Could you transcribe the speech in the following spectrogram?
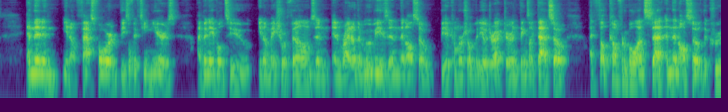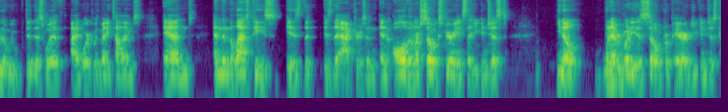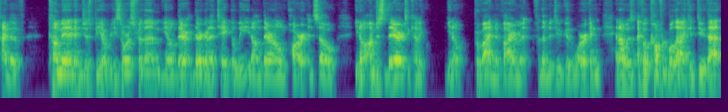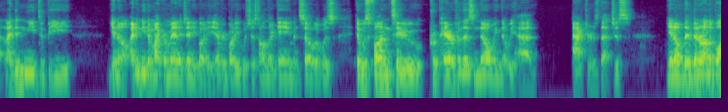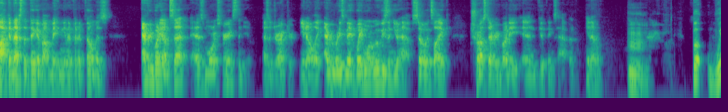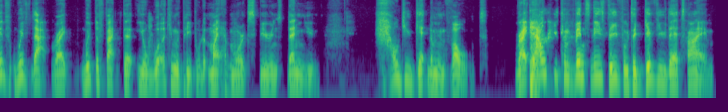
And then in you know, fast forward these 15 years I've been able to, you know, make short films and and write other movies, and then also be a commercial video director and things like that. So I felt comfortable on set, and then also the crew that we did this with, I had worked with many times, and and then the last piece is the is the actors, and and all of them are so experienced that you can just, you know, when everybody is so prepared, you can just kind of come in and just be a resource for them. You know they're they're going to take the lead on their own part. And so you know i'm just there to kind of you know provide an environment for them to do good work. And and i was i felt comfortable that i could do that. And i didn't need to be you know i didn't need to micromanage anybody. Everybody was just on their game. And so it was it was fun to prepare for this knowing that we had actors that just you know they've been around the block and that's the thing about making an independent film is everybody on set has more experience than you as a director. You know, like everybody's made way more movies than you have. So it's like trust everybody and good things happen, you know. Mm. But with with that, right? With the fact that you're working with people that might have more experience than you, how do you get them involved? Right? Yeah. How do you convince these people to give you their time?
